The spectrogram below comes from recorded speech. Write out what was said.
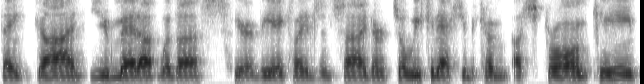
Thank God you met up with us here at VA Claims Insider so we can actually become a strong team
